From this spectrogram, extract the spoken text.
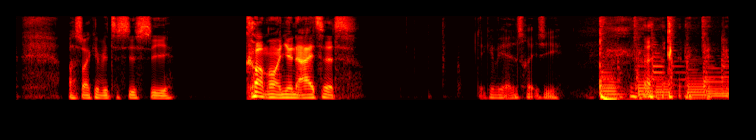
og så kan vi til sidst sige, Come on United! Det kan vi alle tre sige.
